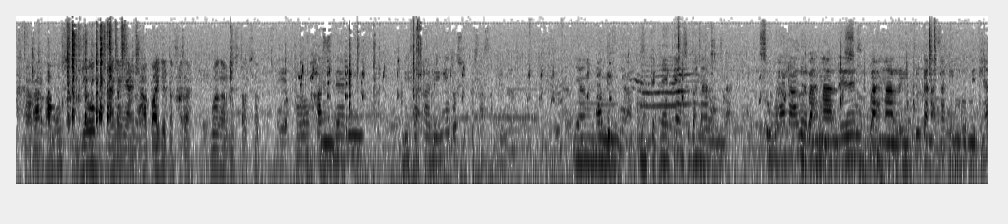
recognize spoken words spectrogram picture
Sekarang kamu senyum, nanya-nanya apa aja terserah. Gue ngambil stop-stop. kalau khas dari desa Sado ini atau suku Sasak ini yang motifnya apa? Motifnya itu yang subhanallah. Subhanallah. Subhanallah, subhanallah itu karena saking rumitnya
